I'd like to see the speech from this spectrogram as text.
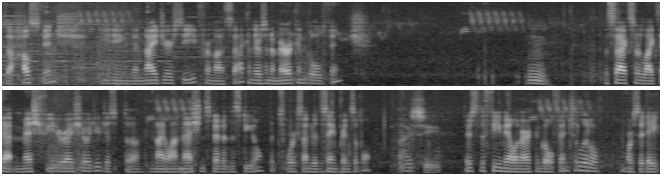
There's a house finch eating a Niger seed from a sack, and there's an American goldfinch. Mm. The sacks are like that mesh feeder I showed you, just uh, nylon mesh instead of the steel, but works under the same principle. I see. There's the female American goldfinch, a little more sedate.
